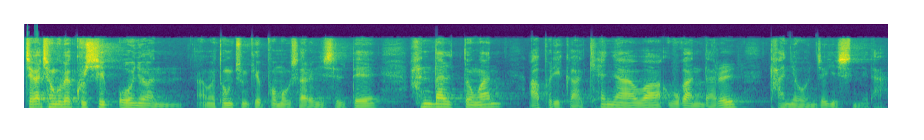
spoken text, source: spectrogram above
제가 1995년 아마 동춘교 부목사로 있을 때 한 달 동안 아프리카 케냐와 우간다를 다녀온 적이 있습니다.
